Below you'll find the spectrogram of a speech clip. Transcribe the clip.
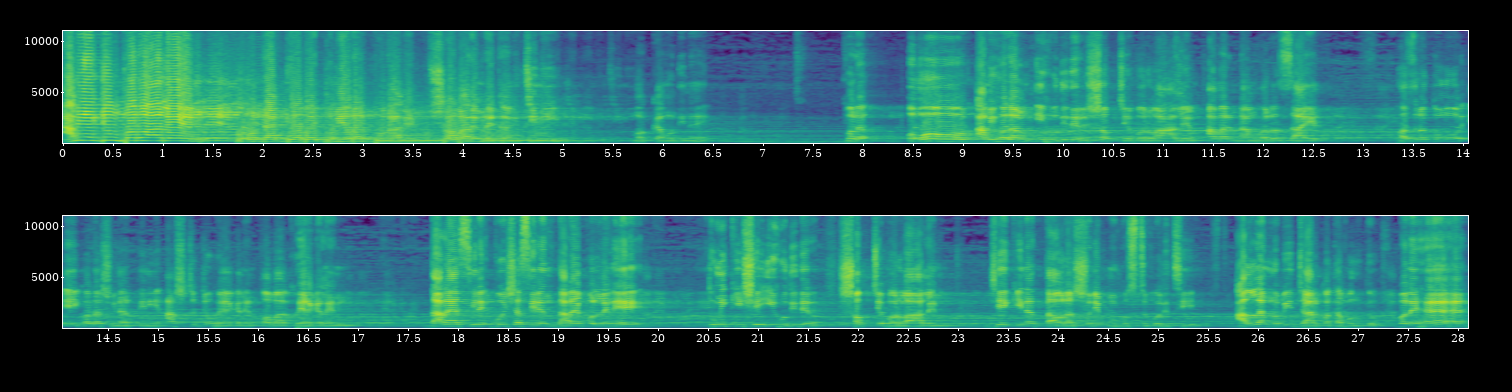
আমি একজন বড় আলেম ও ডাক দিয়া বলে, তুমি আবার কোন আলেম? সব আলেম আমি চিনি। মক্কা মদিনায় বলে ওমর আমি হলাম ইহুদিদের সবচেয়ে বড় আলেম। আমার নাম হলো জায়েদ। হযরত ওমর এই কথা শুনে তিনি আশ্চর্য হয়ে গেলেন, অবাক হয়ে গেলেন। দাঁড়ায় ছিলেন বৈশা ছিলেন, দাঁড়ায় পড়লেন, এ, তুমি কি সেই ইহুদিদের সবচেয়ে বড় আলেম, যে কিনা তাওরাত শরীফ মুখস্থ করেছি? আল্লাহ নবী যার কথা বলতো, বলে হ্যাঁ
